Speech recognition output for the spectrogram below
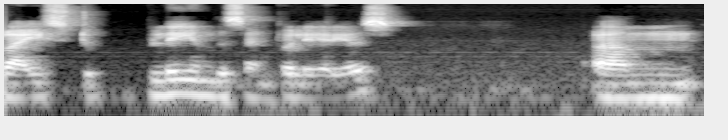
Rice to play in the central areas, um,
